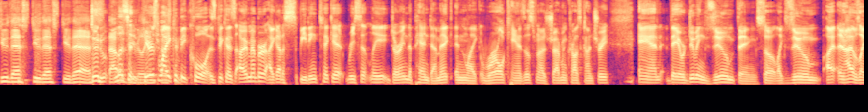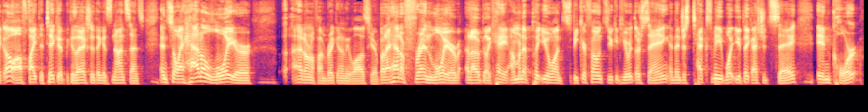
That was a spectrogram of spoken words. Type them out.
do this, do this, do this, Dude, that listen, really here's why it could be cool is because I remember I got a speeding ticket recently during the pandemic in like rural Kansas when I was driving cross country and they were doing Zoom things. So like Zoom, I, and I was like, oh, I'll fight the ticket because I actually think it's nonsense. And so I had a lawyer. I don't know if I'm breaking any laws here, but I had a friend lawyer and I would be like, hey, I'm going to put you on speakerphone so you could hear what they're saying and then just text me what you think I should say in court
